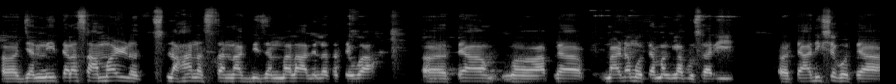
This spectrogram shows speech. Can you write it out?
ज्यांनी त्याला सांभाळलं लहान असताना अगदी जन्माला आलेला होता तेव्हा त्या आपल्या मॅडम होत्या मंगला भुसारी त्या अधीक्षक होत्या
